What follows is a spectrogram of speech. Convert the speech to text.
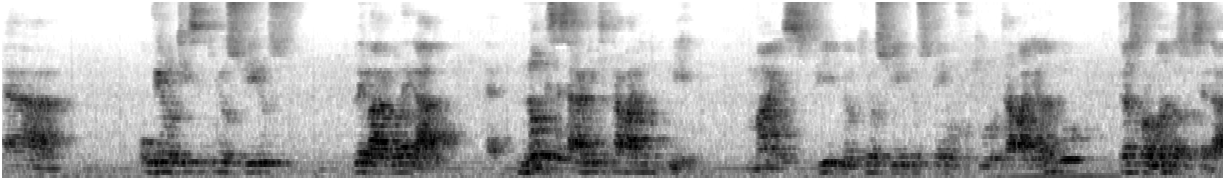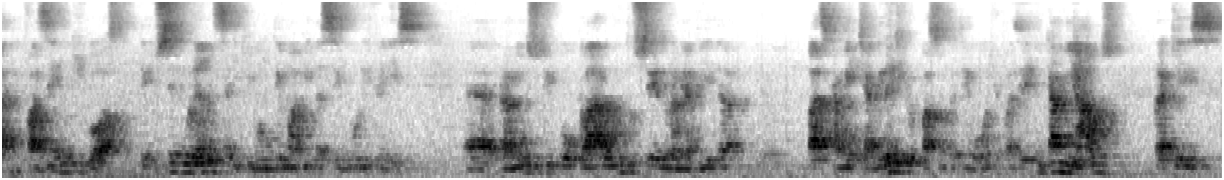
é, a notícia que meus filhos levaram o legado. É, não necessariamente trabalhando comigo, mas filho, que meus filhos tenham um futuro trabalhando, transformando a sociedade, fazendo o que gostam, tendo segurança de que vão ter uma vida segura e feliz. É, Para mim, isso ficou claro muito cedo na minha vida. Basicamente, a grande preocupação que eu tenho hoje é fazer encaminhá-los para que eles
